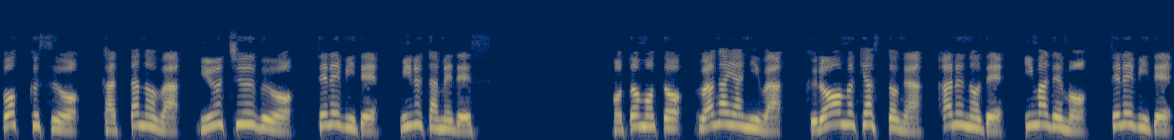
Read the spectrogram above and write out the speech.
Box を買ったのは YouTube をテレビで見るためです。もともと我が家には Chromecast があるので今でもテレビで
